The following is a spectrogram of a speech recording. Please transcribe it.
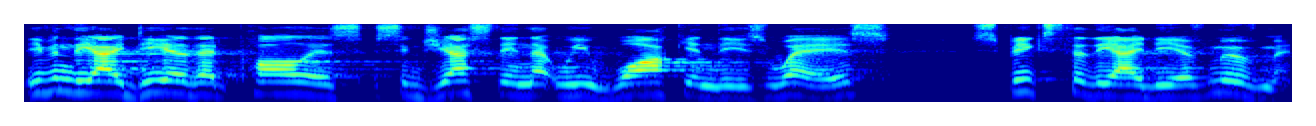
Even the idea that Paul is suggesting that we walk in these ways speaks to the idea of movement.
